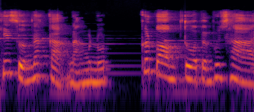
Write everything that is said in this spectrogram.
ที่สวมหน้ากากหนังมนุษย์ ก็ปลอมตัวเป็นผู้ชาย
